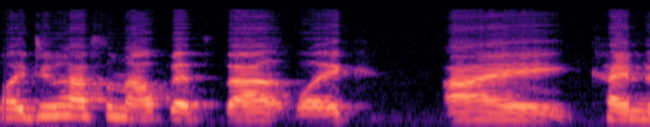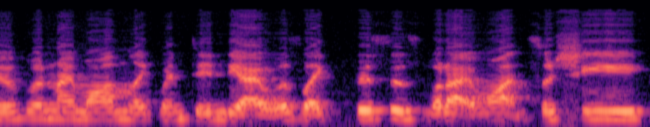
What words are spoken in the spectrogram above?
I do have some outfits that like I kind of when my mom like went to India, I was like, this is what I want. So she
